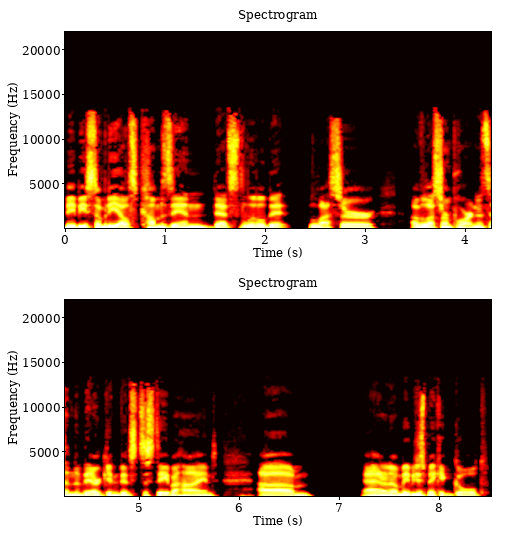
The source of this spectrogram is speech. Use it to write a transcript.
maybe somebody else comes in that's a little bit lesser of lesser importance, and they're convinced to stay behind. Um, I don't know. Maybe just make it gold.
